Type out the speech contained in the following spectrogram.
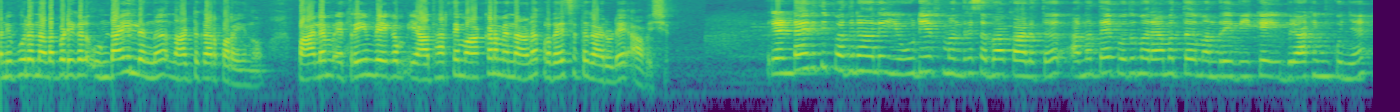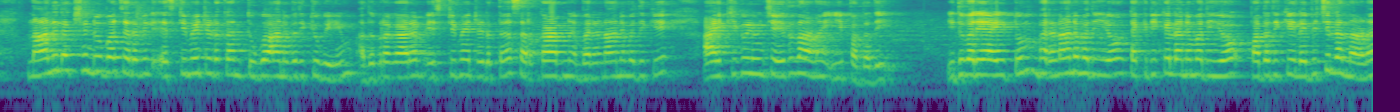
അനുകൂല നടപടികൾ ഉണ്ടായില്ലെന്ന് നാട്ടുകാർ പറയുന്നു. പാലം എത്രയും വേഗം യാഥാർത്ഥ്യമാക്കണമെന്നാണ് പ്രദേശത്തുകാരുടെ ആവശ്യം. രണ്ടായിരത്തി പതിനാല് യു ഡി എഫ് മന്ത്രിസഭാ കാലത്ത് അന്നത്തെ പൊതുമരാമത്ത് മന്ത്രി വി കെ ഇബ്രാഹിം കുഞ്ഞ് നാല് ലക്ഷം രൂപ ചെലവിൽ എസ്റ്റിമേറ്റ് എടുക്കാൻ തുക അനുവദിക്കുകയും അതുപ്രകാരം എസ്റ്റിമേറ്റ് എടുത്ത് സർക്കാരിന് ഭരണാനുമതിക്ക് അയക്കുകയും ചെയ്തതാണ് ഈ പദ്ധതി. ഇതുവരെയായിട്ടും ഭരണാനുമതിയോ ടെക്നിക്കൽ അനുമതിയോ പദ്ധതിക്ക് ലഭിച്ചില്ലെന്നാണ്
